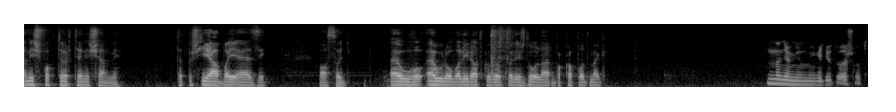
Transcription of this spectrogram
Nem is fog történni semmi. Tehát most hiába jelzi az, hogy EU, euróval iratkozol föl és dollárba kapod meg. Na nyomjunk még egy utolsót.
